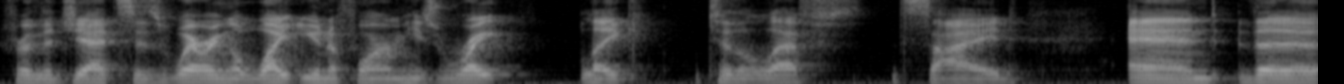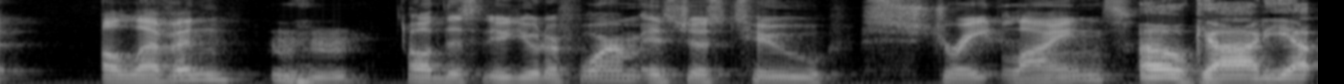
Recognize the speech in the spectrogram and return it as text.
for the Jets is wearing a white uniform. He's right like to the left side and the 11 Mm-hmm. of this new uniform is just two straight lines. Oh God, yep.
